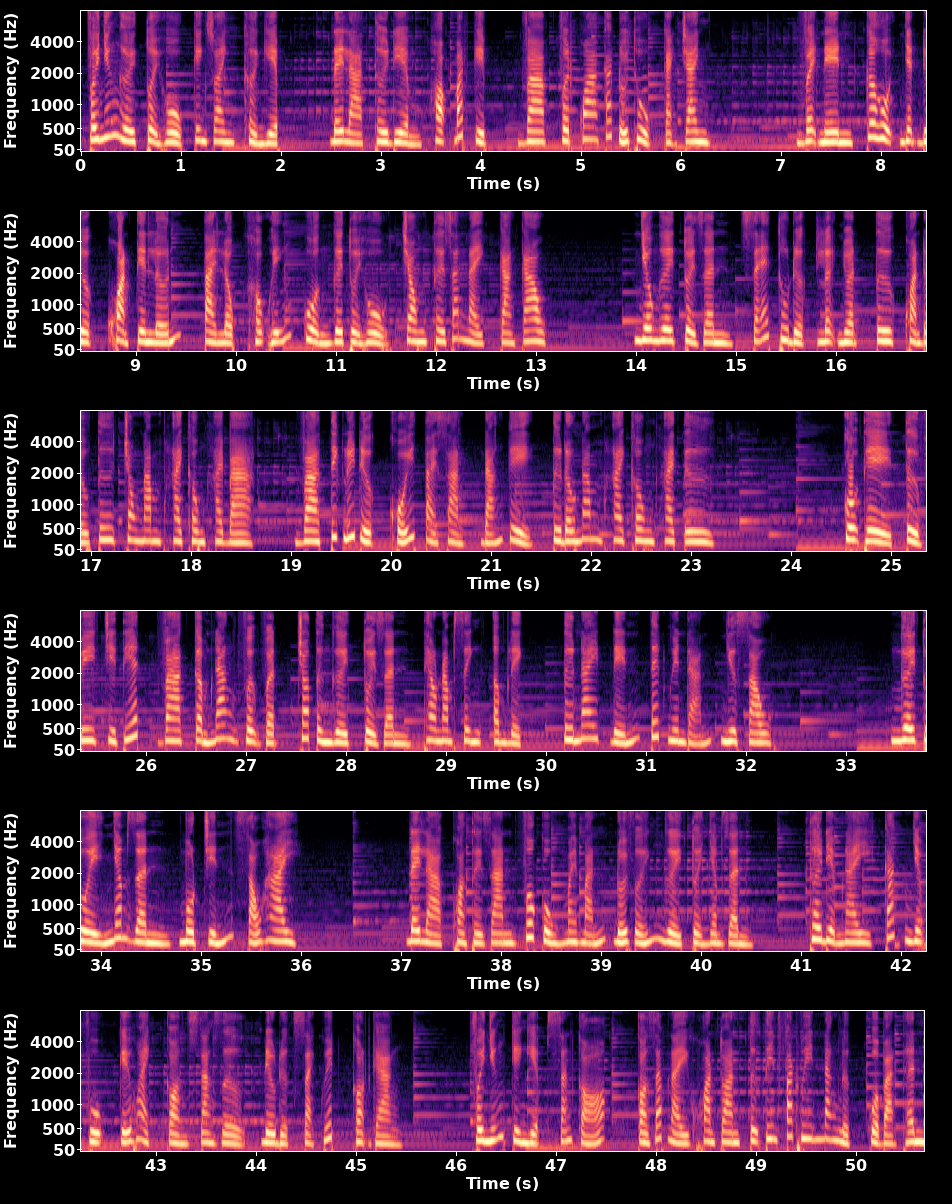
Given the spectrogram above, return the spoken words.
Với những người tuổi hổ kinh doanh khởi nghiệp, đây là thời điểm họ bắt kịp và vượt qua các đối thủ cạnh tranh. Vậy nên, cơ hội nhận được khoản tiền lớn, tài lộc hậu hĩnh của người tuổi hổ trong thời gian này càng cao. Nhiều người tuổi dần sẽ thu được lợi nhuận từ khoản đầu tư trong năm 2023 và tích lũy được khối tài sản đáng kể từ đầu năm 2024. Cụ thể, tử vi chi tiết và cẩm năng vượng vật cho từng người tuổi dần theo năm sinh âm lịch từ nay đến Tết Nguyên đán như sau. Người tuổi nhâm dần 1962 Đây là khoảng thời gian vô cùng may mắn đối với người tuổi nhâm dần. Thời điểm này, các nhiệm vụ kế hoạch còn dang dở đều được giải quyết gọn gàng. Với những kinh nghiệm sẵn có, con giáp này hoàn toàn tự tin phát huy năng lực của bản thân.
